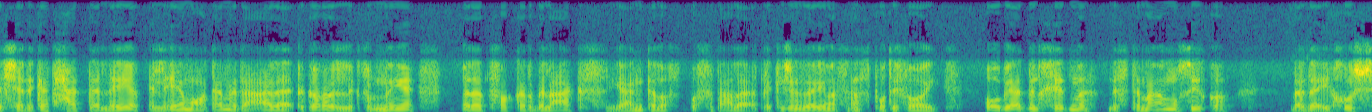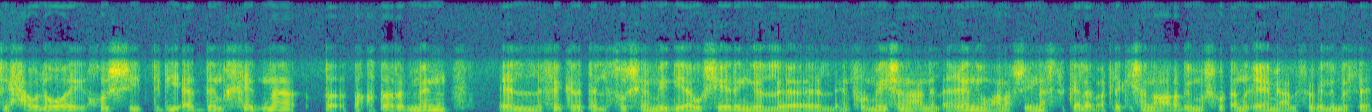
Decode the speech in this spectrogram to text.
الشركات حتى اللي هي اللي هي معتمدة على التجارة الإلكترونية بدأت تفكر بالعكس. يعني انت لو بصيت على application زي مثلا سبوتيفاي هو بيقدم خدمة لاستماع الموسيقى. بدأ يخش يحاول هو يخش يبتدي يقدم خدمة تقترب من فكرة ال social media و sharing ال information عن الأغاني وما أعرفش إيه. نفس الكلام application عربي مشهور أنغامي على سبيل المثال.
